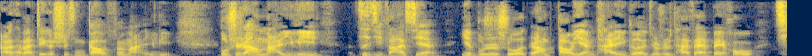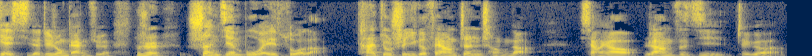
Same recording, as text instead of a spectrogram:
而他把这个事情告诉了马伊琍，不是让马伊琍自己发现，也不是说让导演拍一个就是他在背后窃喜的这种感觉，就是瞬间不猥琐了，他就是一个非常真诚的，想要让自己这个。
